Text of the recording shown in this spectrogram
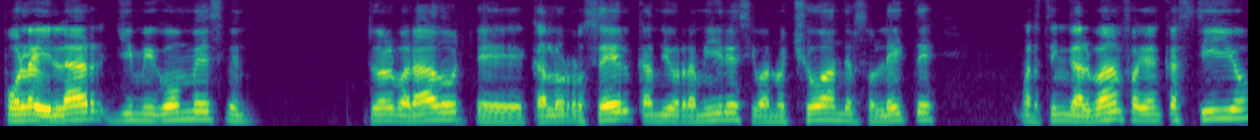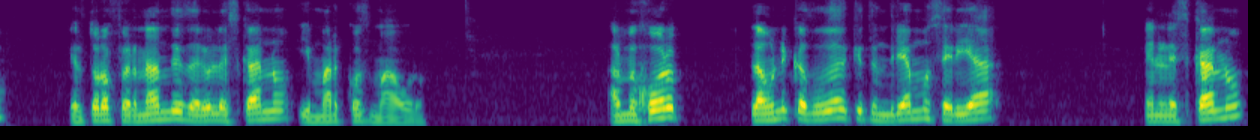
Paul Aguilar, Jimmy Gómez, Ventura Alvarado, eh, Carlos Rosell, Candio Ramírez, Iván Ochoa, Anderson Leite, Martín Galván, Fabián Castillo, El Toro Fernández, Darío Lescano y Marcos Mauro. A lo mejor la única duda que tendríamos sería en el Escano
